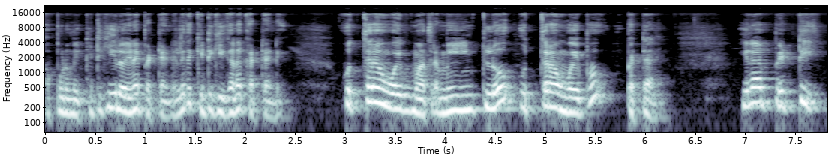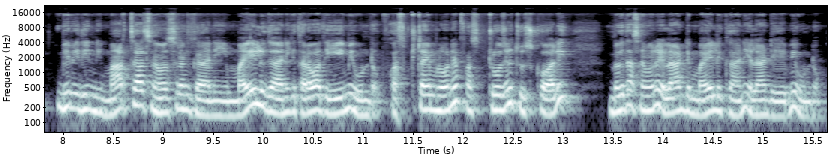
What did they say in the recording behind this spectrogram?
అప్పుడు మీ కిటికీలో అయినా పెట్టండి లేదా కిటికీ కన్నా కట్టండి. ఉత్తరం వైపు మాత్రం మీ ఇంట్లో ఉత్తరం వైపు పెట్టాలి. ఇలా పెట్టి మీరు దీన్ని మార్చాల్సిన అవసరం కానీ మైలు కానీ తర్వాత ఏమీ ఉండవు. ఫస్ట్ టైంలోనే ఫస్ట్ రోజునే చూసుకోవాలి. మిగతా సమయంలో ఎలాంటి మైలు కానీ ఎలాంటి ఏమీ ఉండవు.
